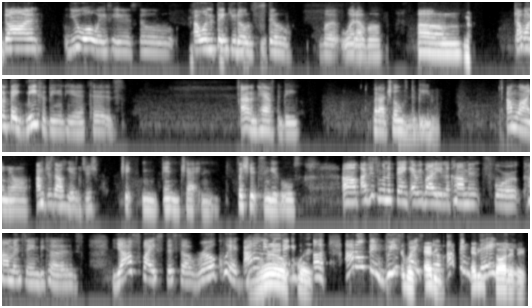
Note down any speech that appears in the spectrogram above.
Dawn, you always here, so I want to thank you though still, but whatever. Um, I want to thank me for being here because I didn't have to be, but I chose to be. I'm lying, y'all. I'm just out here just chitting and chatting for shits and giggles. Um, I just want to thank everybody in the comments for commenting because y'all spiced this up real quick. I don't even Real think it was us. I don't think we It spiced it up. I think Eddie they started did. it.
